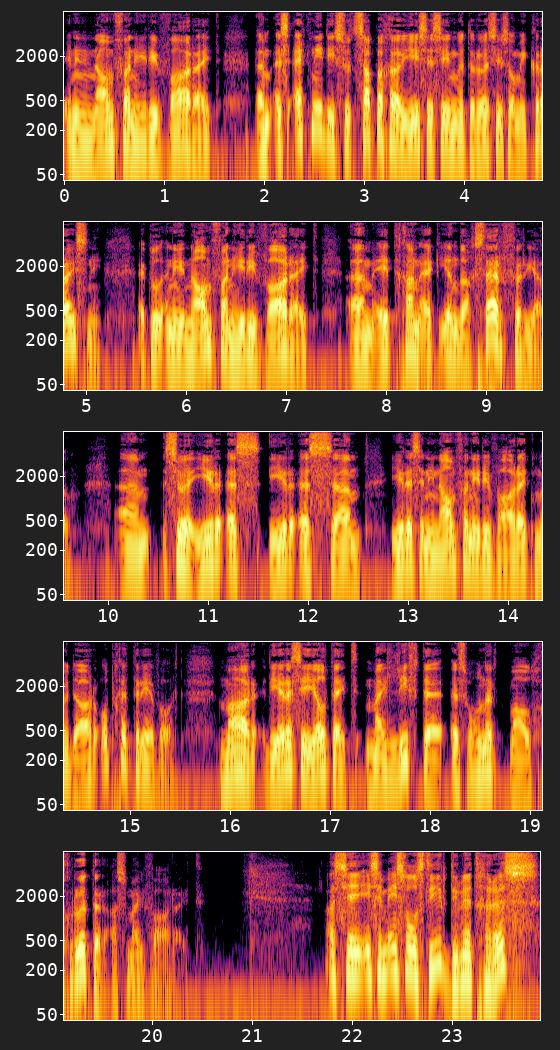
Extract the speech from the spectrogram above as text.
En in die naam van hierdie waarheid, um is ek nie die soetsappige ou Jesus hier met rosies om die kruis nie. Ek wil in die naam van hierdie waarheid, um het gaan ek eendag sterf vir jou. Ehm um, so hier is hier is ehm um, hier is in die naam van hierdie waarheid moet daar opgetree word. Maar die Here sê heeltyd my liefde is 100 maal groter as my waarheid. As jy SMS wil stuur, doen dit gerus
